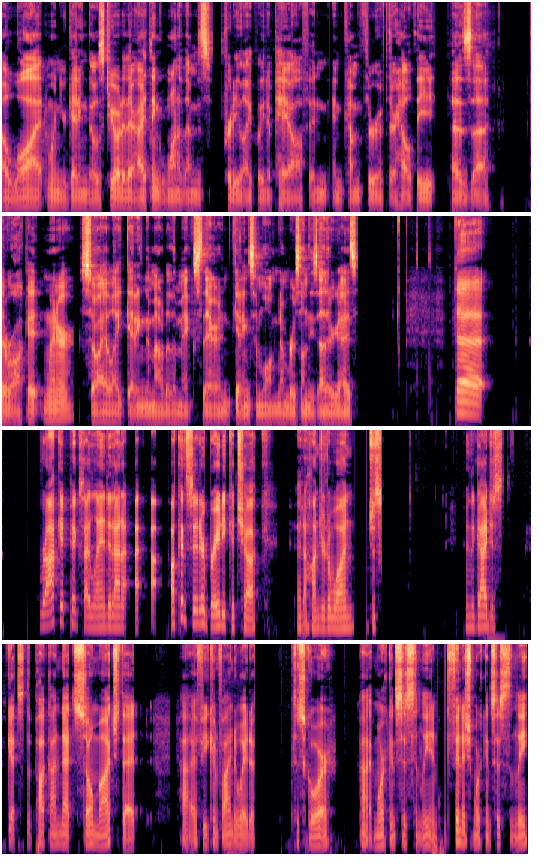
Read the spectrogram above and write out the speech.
a lot when you're getting those two out of there. I think one of them is pretty likely to pay off and, and come through if they're healthy as uh, the Rocket winner. So I like getting them out of the mix there and getting some long numbers on these other guys. The Rocket picks I landed on, I, will consider Brady Tkachuk at 100 to 1. Just, I mean, the guy just gets the puck on net so much that uh, if he can find a way to, to score uh, more consistently and finish more consistently,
